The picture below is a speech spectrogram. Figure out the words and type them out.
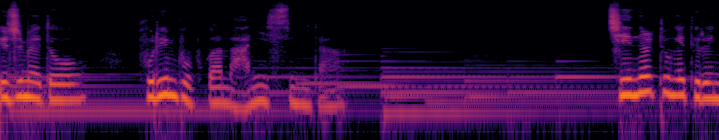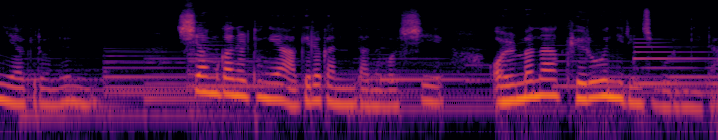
요즘에도 불임 부부가 많이 있습니다. 지인을 통해 들은 이야기로는 시험관을 통해 아기를 갖는다는 것이 얼마나 괴로운 일인지 모릅니다.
